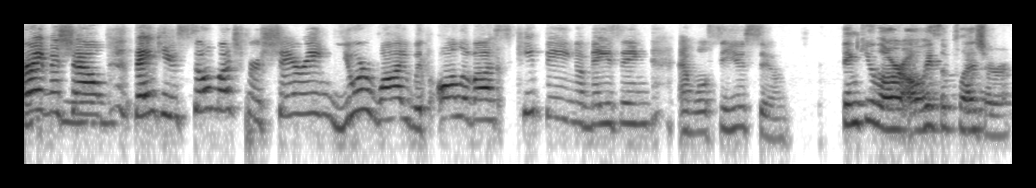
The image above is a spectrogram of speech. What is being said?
right, Michelle, thank you so much for sharing your why with all of us. Keep being amazing, and we'll see you soon. Thank you, Laura. Always a pleasure.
